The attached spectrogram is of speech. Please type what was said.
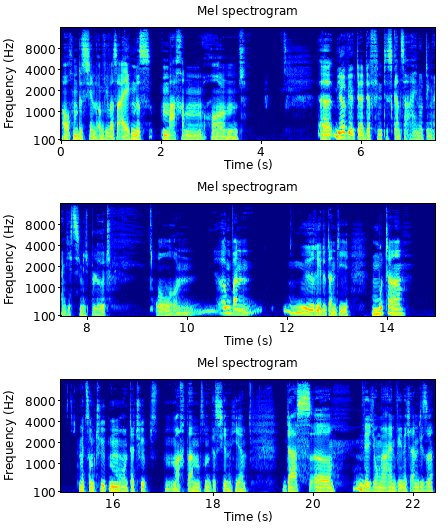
auch ein bisschen irgendwie was eigenes machen und äh, ja, wirkt der, der findet das ganze Ainu-Ding eigentlich ziemlich blöd. Und irgendwann redet dann die Mutter mit so einem Typen und der Typ macht dann so ein bisschen hier, dass äh, der Junge ein wenig an diese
